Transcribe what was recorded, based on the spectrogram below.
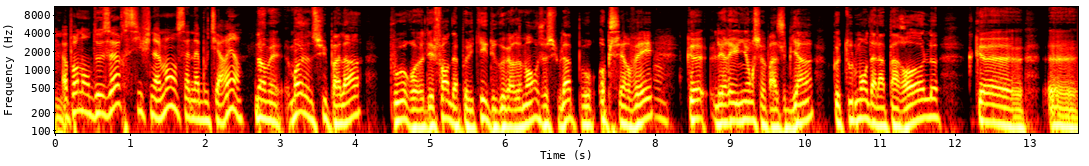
hmm. pendant deux heures si finalement ça n'aboutit à rien? Non, mais moi je ne suis pas là pour euh, défendre la politique du gouvernement. Je suis là pour observer hmm. que les réunions se passent bien, que tout le monde a la parole, que euh,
